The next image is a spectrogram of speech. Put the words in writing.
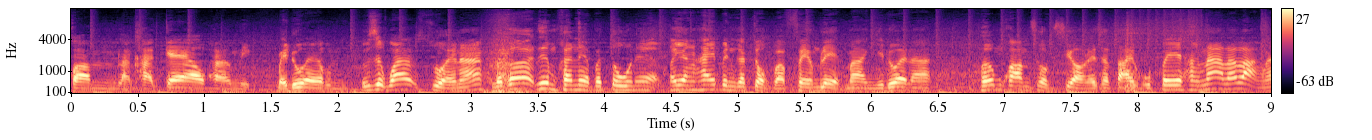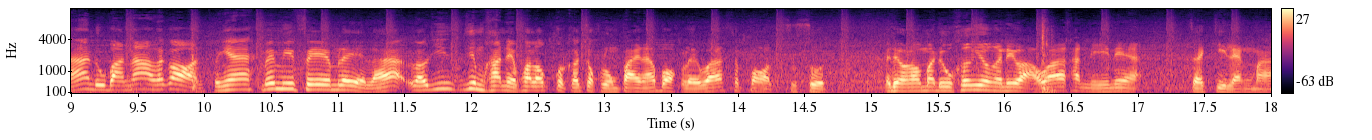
ความหลังคาแก้วพารามิกไปด้วยผมรู้สึกว่าสวยนะ แล้วก็ที่สำคัญเนี่ยประตูเนี่ยก็ยังให้เป็นกระจกแบบเฟรมเรทมาอย่างนี้ด้วยนะ เพิ่มความโฉบเฉี่ยวในสไตล์คูเป้ทั้งหน้าและหลังนะ ดูบานหน้าแล้วก่อนเป็นไงไม่มีเฟรมเลยแล้วแล้วที่สำคัญเนี่ยพอเรากดกระจกลงไปนะบอกเลยว่าสปอร์ตสุดๆเดี๋ยวเรามาดูเครื่องยนต์กันดีกว่าว่าคันนี้เนี่ยจะกี่แรงม้า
